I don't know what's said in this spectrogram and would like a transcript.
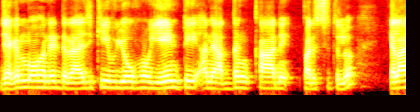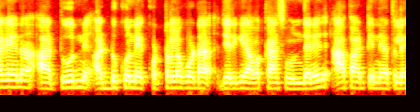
జగన్మోహన్ రెడ్డి రాజకీయ వ్యూహం ఏంటి అని అర్థం కాని పరిస్థితిలో ఎలాగైనా ఆ టూర్ని అడ్డుకునే కుట్రలు కూడా జరిగే అవకాశం ఉందనేది ఆ పార్టీ నేతలే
